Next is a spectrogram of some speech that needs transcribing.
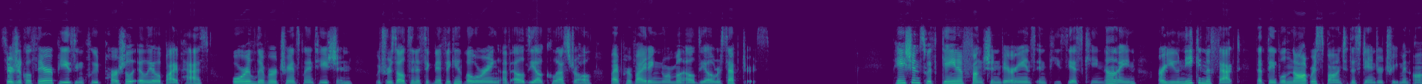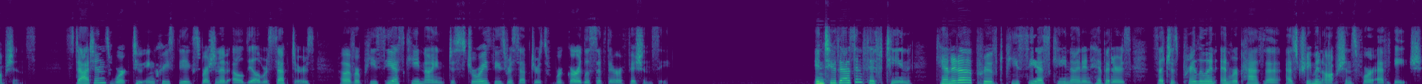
Surgical therapies include partial ileal bypass or liver transplantation, which results in a significant lowering of LDL cholesterol by providing normal LDL receptors. Patients with gain of function variants in PCSK9 are unique in the fact that they will not respond to the standard treatment options. Statins work to increase the expression of LDL receptors, however, PCSK9 destroys these receptors regardless of their efficiency. In 2015, Canada approved PCSK9 inhibitors such as Praluent and Repatha as treatment options for FH.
